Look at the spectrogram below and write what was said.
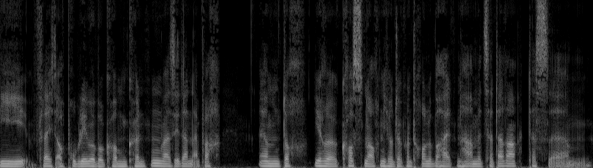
die vielleicht auch Probleme bekommen könnten, weil sie dann einfach ähm, doch ihre Kosten auch nicht unter Kontrolle behalten haben etc. Das ähm,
